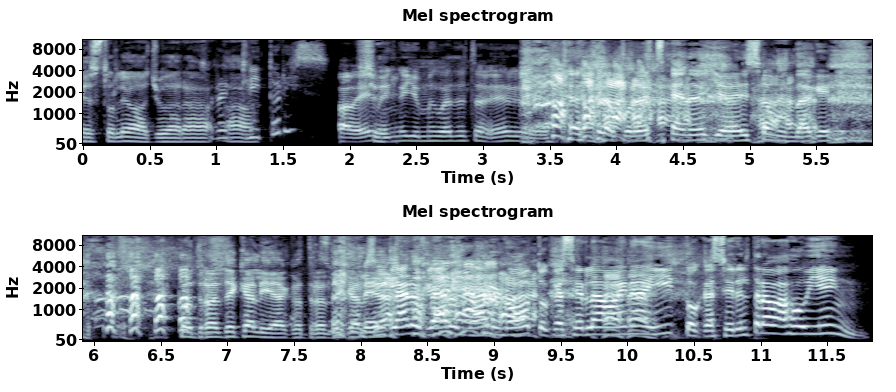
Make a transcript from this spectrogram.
Esto le va a ayudar a... ¿Sobre el a- clítoris? a ver sí. venga, yo me voy a detener. Por esta yo esa onda que... Control de calidad, control de Sí, calidad. claro, claro, claro. No, toca hacer la vaina ahí, toca hacer el trabajo bien.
